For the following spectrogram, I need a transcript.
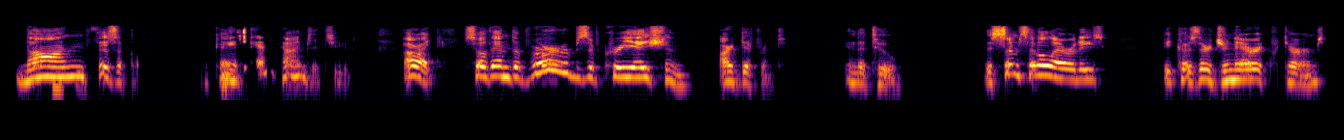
non-physical. Okay, and ten times it's used. All right. So then the verbs of creation are different in the two. There's some similarities because they're generic terms,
